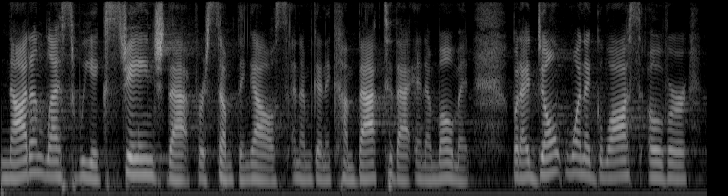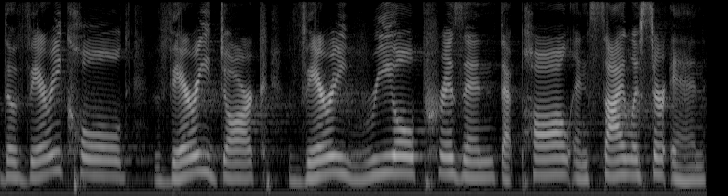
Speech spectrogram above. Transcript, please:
not unless we exchange that for something else. And I'm going to come back to that in a moment. But I don't want to gloss over the very cold, very dark, very real prison that Paul and Silas are in.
